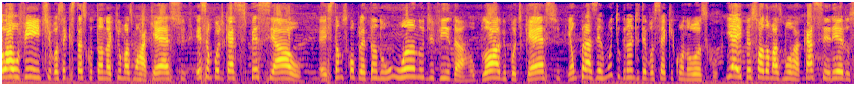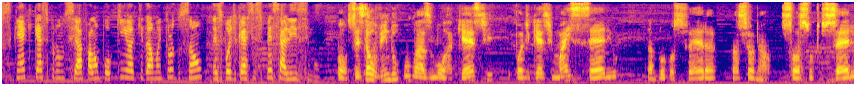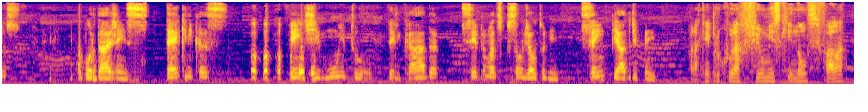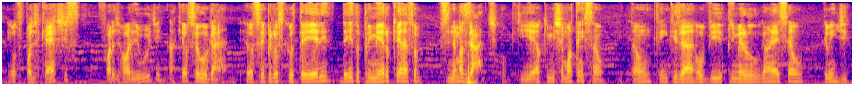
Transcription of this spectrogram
Olá, ouvinte, você que está escutando aqui o MasmorraCast. Esse é um podcast especial. É, estamos completando um ano de vida, o blog, o podcast. E é um prazer muito grande ter você aqui conosco. E aí, pessoal da Masmorra, carcereiros, quem é que quer se pronunciar, falar um pouquinho aqui, dar uma introdução nesse podcast especialíssimo? Bom, você está ouvindo o MasmorraCast, o podcast mais sério da blogosfera nacional. Só assuntos sérios, abordagens técnicas, gente muito delicada, sempre uma discussão de alto nível, sem piada de peito. Para quem procura filmes que não se fala em outros podcasts, fora de Hollywood, aqui é o seu lugar. Eu sempre escutei ele desde o primeiro que era sobre cinema asiático, que é o que me chamou a atenção. Então, quem quiser ouvir em primeiro lugar, esse é o que eu indico.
